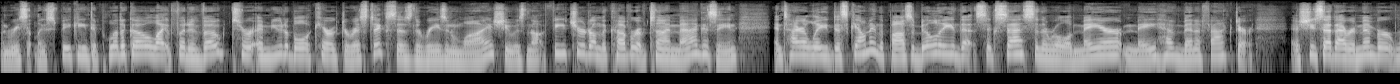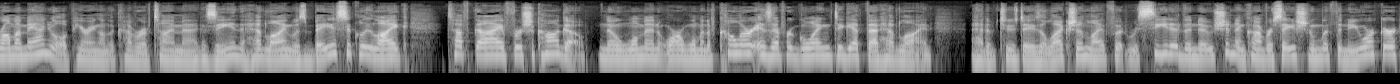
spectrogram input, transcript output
When recently speaking to Politico, Lightfoot invoked her immutable characteristics as the reason why she was not featured on the cover of Time magazine, entirely discounting the possibility that success in the role of mayor may have been a factor. As she said, I remember Rahm Emanuel appearing on the cover of Time magazine. The headline was basically like, Tough guy for Chicago. No woman or woman of color is ever going to get that headline. Ahead of Tuesday's election, Lightfoot receded the notion in conversation with The New Yorker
